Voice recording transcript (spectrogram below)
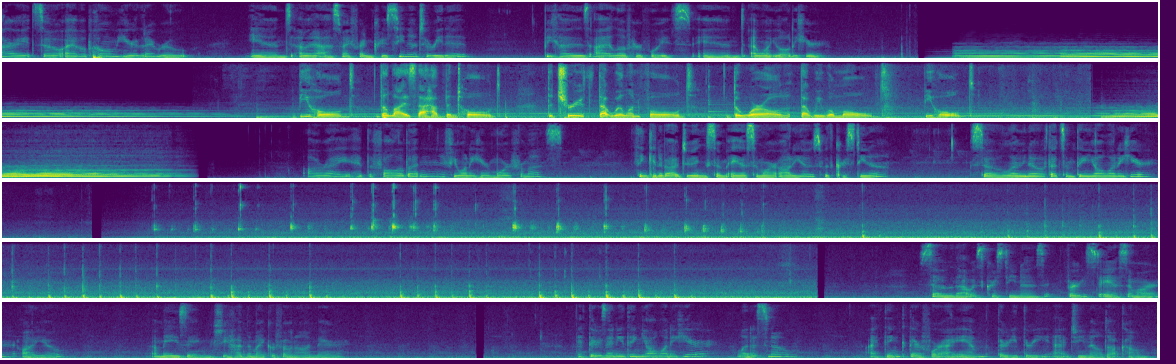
Alright, so I have a poem here that I wrote, and I'm going to ask my friend Christina to read it because I love her voice and I want you all to hear. Behold the lies that have been told, the truth that will unfold, the world that we will mold. Behold. Alright, hit the follow button if you want to hear more from us. Thinking about doing some ASMR audios with Christina. So let me know if that's something y'all want to hear. So that was Christina's first ASMR audio. Amazing. She had the microphone on there. If there's anything y'all want to hear, let us know. I think, therefore I am 33 at gmail.com.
